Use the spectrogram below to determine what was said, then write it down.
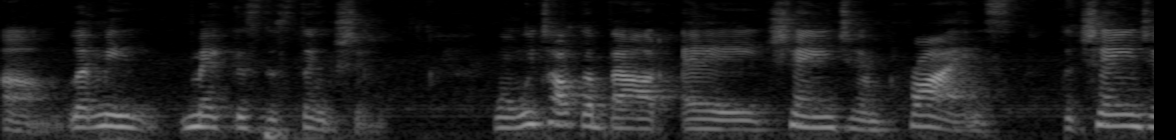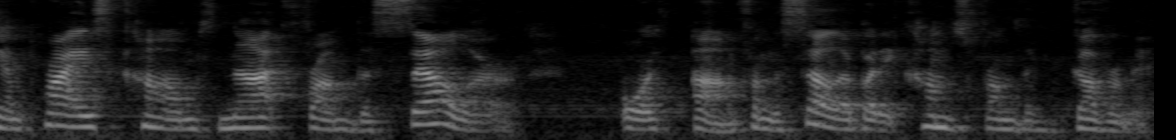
um, let me make this distinction. When we talk about a change in price the change in price comes not from the seller or um, from the seller but it comes from the government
